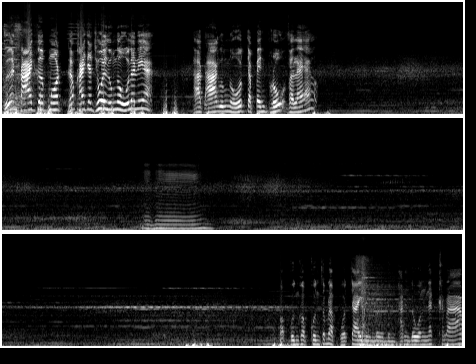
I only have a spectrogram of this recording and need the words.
เพื่อนตายเกือบหมด แล้วใครจะช่วยลุงหนูแล้วเนี่ยท่าทางลุงหนูจะเป็นพรุซะแล้วอือ คุณขอบคุณสำหรับหัวใจหนึ่งหมื่นหนึ่งพันดวงนะครับ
